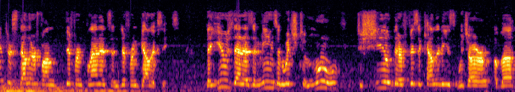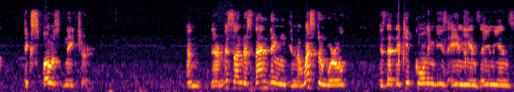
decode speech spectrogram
interstellar from different planets and different galaxies. They use that as a means in which to move to shield their physicalities which are of a exposed nature. And their misunderstanding in the Western world is that they keep calling these aliens, aliens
